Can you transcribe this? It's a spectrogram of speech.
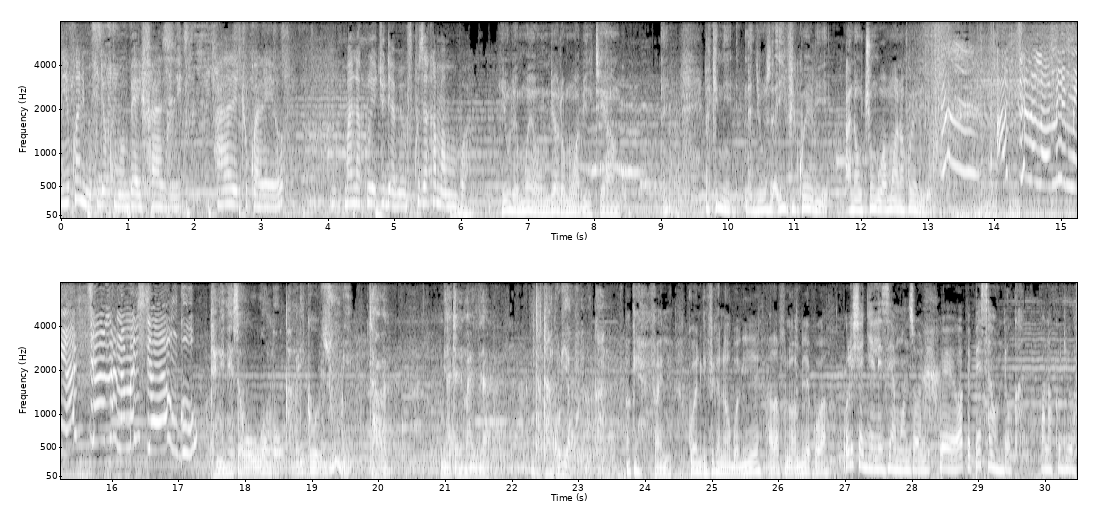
Nilikuwa nimekuja kumwombea hifadhi alale tu kwa leo, maana kule Judi amemfukuza kama mbwa. Yule mweu ndio alomuua binti yangu eh? Lakini najiuliza hivi, kweli ana uchungu wa mwana kweli? Achana na mimi, achana na maisha yangu. Tengeneza uongo ukamilike vizuri, sawa? Niacha nimalize hapa, nitatangulia kule dukani. Okay, fine. Kwa hiyo nikifika niwabwagie, alafu niwaambie kuwa Ulishajielezea mwanzoni, wewe wape pesa, ondoka, wanakujua.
